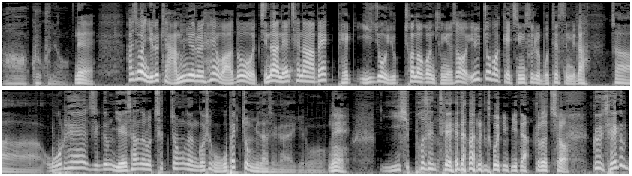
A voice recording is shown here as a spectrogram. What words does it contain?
아 그렇군요. 네. 하지만 이렇게 압류를 해와도 지난해 체납액 102조 6천억 원 중에서 1조밖에 징수를 못했습니다. 자 올해 지금 예산으로 책정된 것이 500조입니다. 제가 알기로 네. 20%에 해당하는 돈입니다. 그렇죠. 그 세금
